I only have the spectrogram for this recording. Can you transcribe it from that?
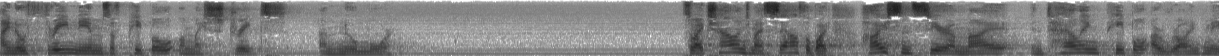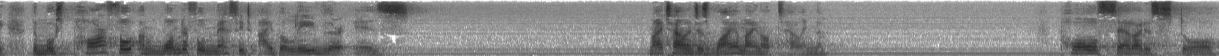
I know three names of people on my streets and no more. So I challenge myself about how sincere am I in telling people around me the most powerful and wonderful message I believe there is. My challenge is why am I not telling them? Paul set out his stall.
